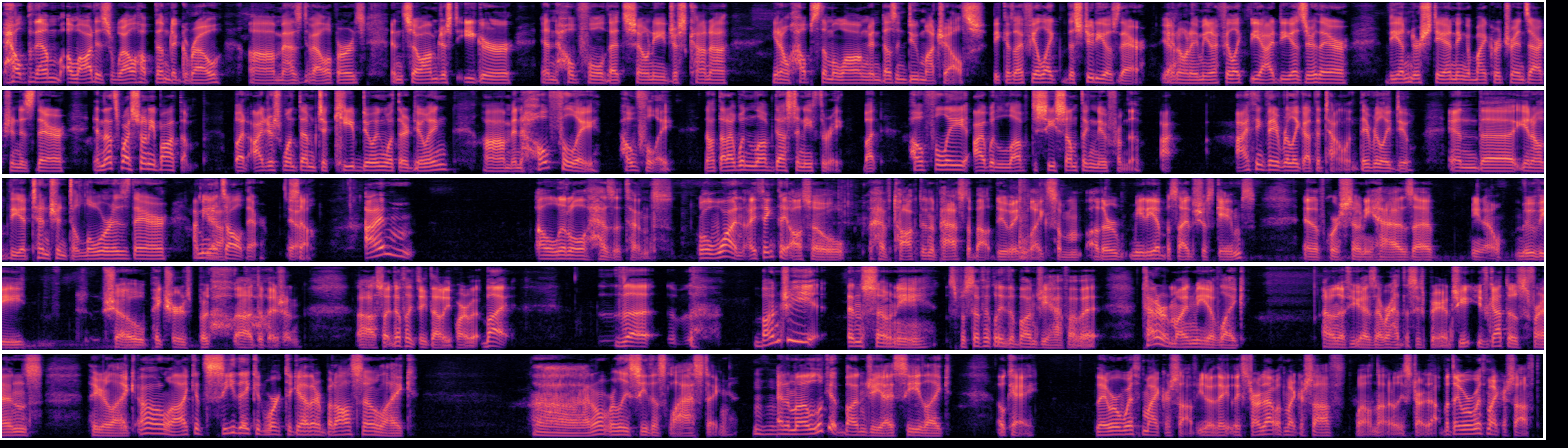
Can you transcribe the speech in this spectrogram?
helped them a lot as well, helped them to grow um, as developers. And so I'm just eager and hopeful that Sony just kind of you know helps them along and doesn't do much else because I feel like the studio's there. Yeah. You know what I mean? I feel like the ideas are there, the understanding of microtransaction is there, and that's why Sony bought them. But I just want them to keep doing what they're doing, um, and hopefully, hopefully, not that I wouldn't love Destiny three, but hopefully, I would love to see something new from them. I, I think they really got the talent. They really do. And the, you know, the attention to lore is there. I mean, Yeah. it's all there. Yeah. So, I'm a little hesitant. Well, one, I think they also have talked in the past about doing like some other media besides just games, and of course, Sony has a you know movie show pictures uh, Oh, division. Uh, so I definitely think that'll be part of it. But the Bungie and Sony, specifically the Bungie half of it, kind of remind me of like I don't know if you guys ever had this experience. You, you've got those friends who you're like, oh, well, I could see they could work together, but also like, uh, I don't really see this lasting. mhm. And when I look at Bungie, I see like, okay, they were with Microsoft. You know, they, they started out with Microsoft. Well, not really started out, but they were with Microsoft.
